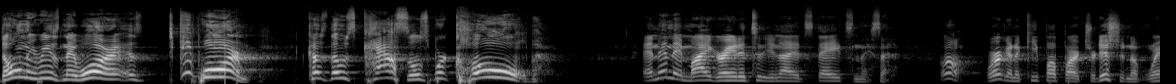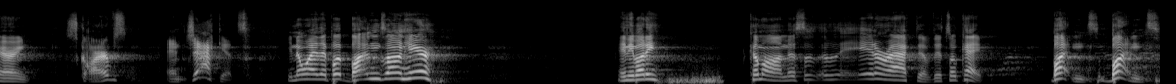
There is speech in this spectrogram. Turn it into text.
the only reason they wore it is to keep warm because those castles were cold. And then they migrated to the United States and they said, oh, we're to keep up our tradition of wearing scarves and jackets. You know why they put buttons on here? Anybody? Come on, this is interactive. It's okay. Buttons, buttons.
